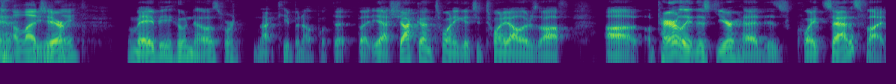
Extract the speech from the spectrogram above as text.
allegedly. Maybe who knows? We're not keeping up with it, but yeah, Shotgun Twenty gets you twenty dollars off. Uh, apparently, this gearhead is quite satisfied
